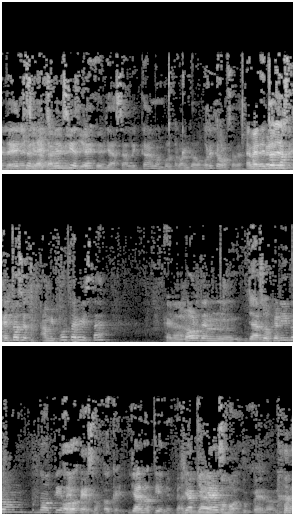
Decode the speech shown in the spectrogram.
el- de hecho, en. X-Men Sale en el 7 siete. ya sale Cannonball cuando... Ahorita vamos a ver. A ver, Pero entonces- entonces, a mi punto de vista, el orden Ya no. sugerido no tiene O- peso. Ok, ya no tiene peso. Ya es como tu pedo, ¿no?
